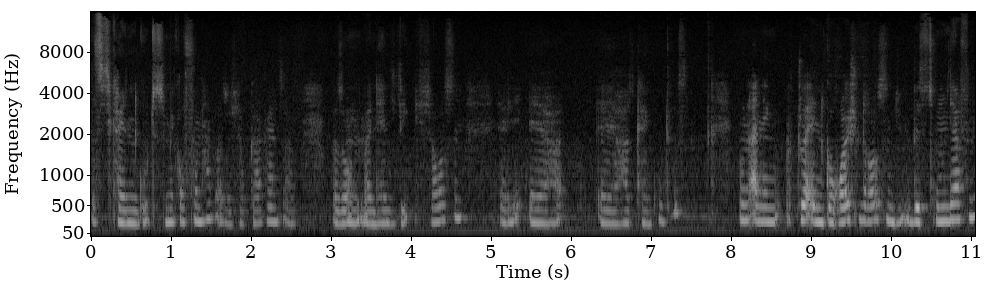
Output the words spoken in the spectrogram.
dass ich kein gutes Mikrofon habe. Also ich habe gar keins. Also und mein Handy liegt nicht draußen. Er, er, er hat kein gutes. Und an den aktuellen Geräuschen draußen, die übelst rumnerven,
